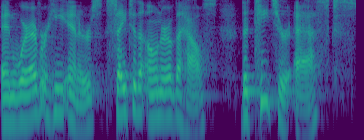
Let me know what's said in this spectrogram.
and wherever he enters, say to the owner of the house, The teacher asks,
